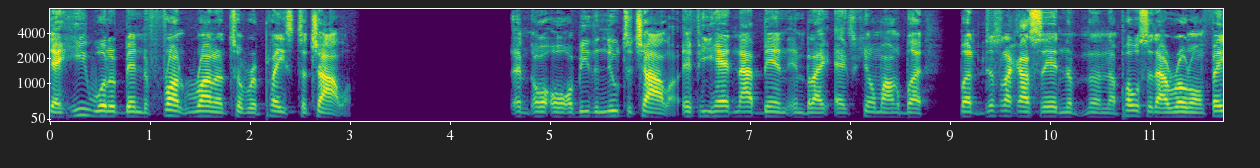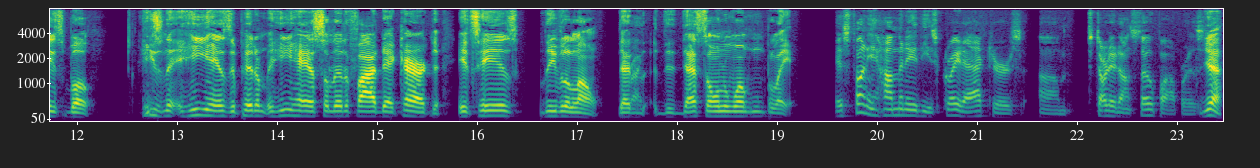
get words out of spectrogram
that he would have been the front runner to replace T'Challa, or, or be the new T'Challa if he had not been in Black X Killmonger. But but just like I said in the, in the post that I wrote on Facebook, he's he has epitome. He has solidified that character. It's his. Leave it alone. That Right. that's the only one who can play it. It's funny how many of these great actors um, started on soap operas. Yeah.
